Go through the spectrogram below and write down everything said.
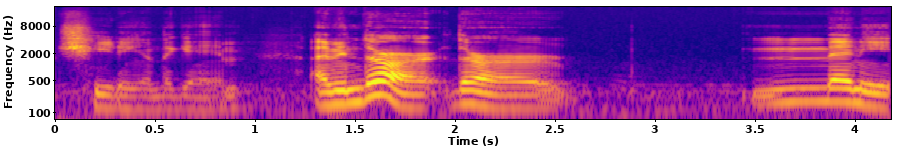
cheating in the game. I mean, there are there are many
